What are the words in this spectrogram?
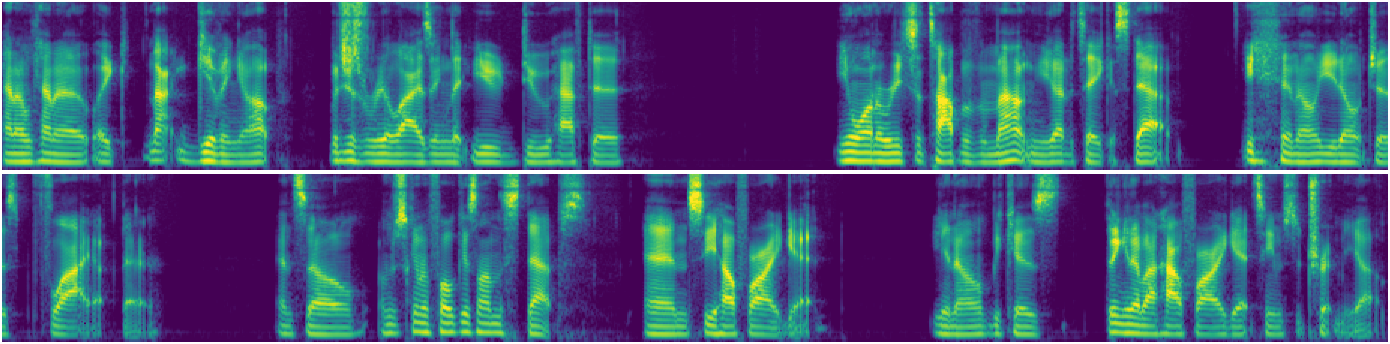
and I'm kind of like not giving up, but just realizing that you do have to you want to reach the top of a mountain, you got to take a step. You know, you don't just fly up there. And so I'm just going to focus on the steps and see how far I get, you know, because thinking about how far I get seems to trip me up.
